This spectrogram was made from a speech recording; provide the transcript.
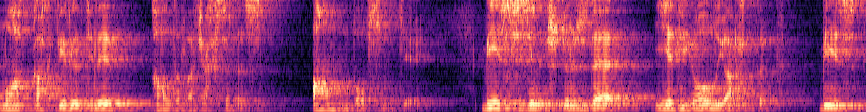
muhakkak diriltilip kaldırılacaksınız. And olsun ki biz sizin üstünüzde yedi yol yarattık. Biz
